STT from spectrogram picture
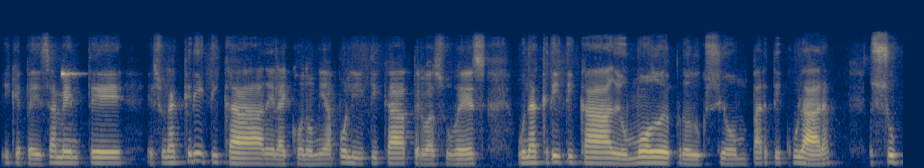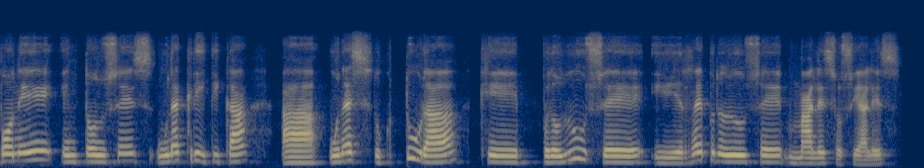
y que precisamente es una crítica de la economía política, pero a su vez una crítica de un modo de producción particular, supone entonces una crítica a una estructura que produce y reproduce males sociales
